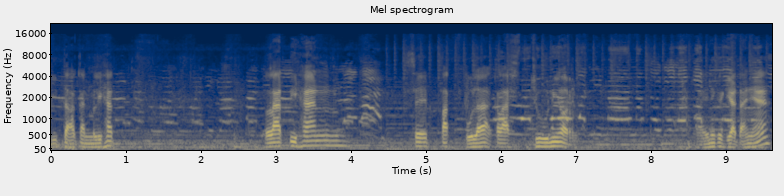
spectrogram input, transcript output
kita akan melihat latihan sepak bola kelas junior. Nah, ini kegiatannya.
